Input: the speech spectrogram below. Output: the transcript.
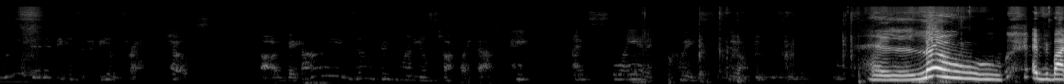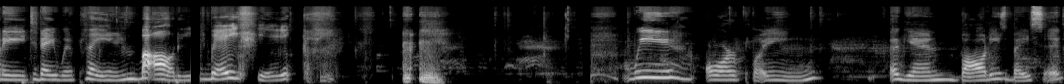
We did it because it feels right. Totes. Uh, I don't think millennials talk like that. Hey, I'm slaying it. Please don't. Hello, everybody. Today we're playing Baldi Basic. we are playing again Baldi's Basic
